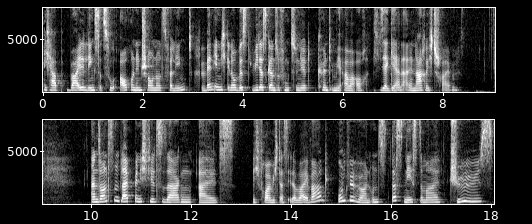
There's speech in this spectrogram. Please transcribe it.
Ich habe beide Links dazu auch in den Show Notes verlinkt. Wenn ihr nicht genau wisst, wie das Ganze funktioniert, könnt ihr mir aber auch sehr gerne eine Nachricht schreiben. Ansonsten bleibt mir nicht viel zu sagen, als ich freue mich, dass ihr dabei wart und wir hören uns das nächste Mal. Tschüss!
